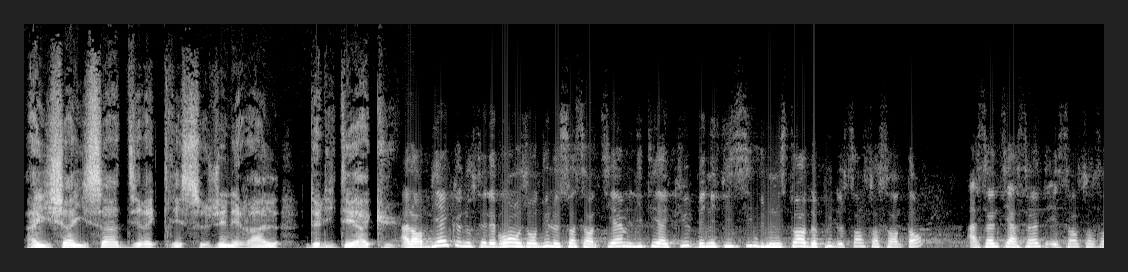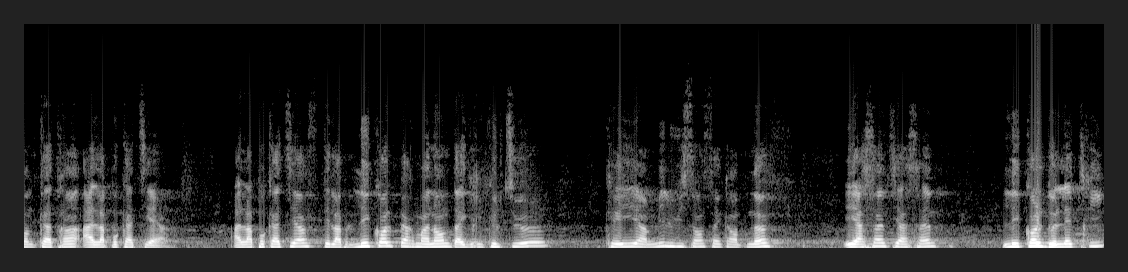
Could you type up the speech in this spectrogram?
Aïcha Issa, directrice générale de l'ITAQ. Alors bien que nous célébrons aujourd'hui le 60e, l'ITAQ bénéficie d'une histoire de plus de 160 ans à Saint-Hyacinthe et 164 ans à l'Apocatière. À l'Apocatière, c'était l'école permanente d'agriculture créée en 1859, et à Saint-Hyacinthe, l'école de laiterie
